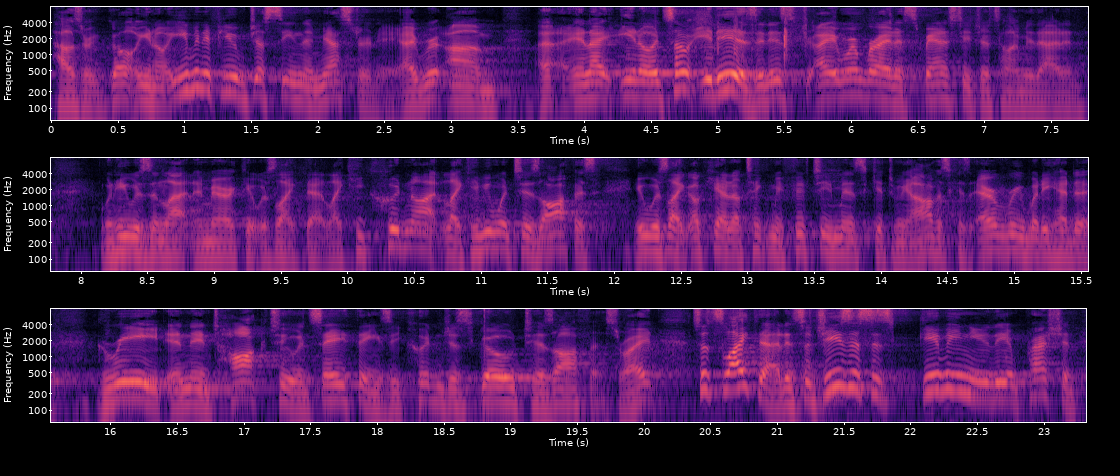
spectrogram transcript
How's it going? You know, even if you've just seen them yesterday. I um, and I, you know, it's so it is. It is. I remember I had a Spanish teacher telling me that, and when he was in Latin America, it was like that. Like he could not, like if he went to his office, it was like, okay, it'll take me 15 minutes to get to my office because everybody had to greet and, and talk to and say things. He couldn't just go to his office, right? So it's like that. And so Jesus is giving you the impression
